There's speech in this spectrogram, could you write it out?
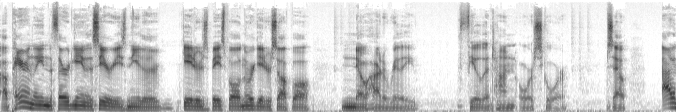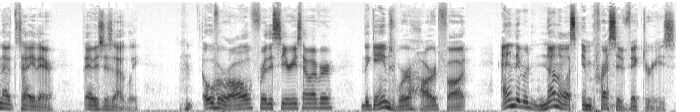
apparently in the third game of the series, neither Gators baseball nor Gators softball know how to really field a ton or score. So I don't know what to tell you there. That was just ugly. Overall, for the series, however, the games were hard fought and they were nonetheless impressive victories.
